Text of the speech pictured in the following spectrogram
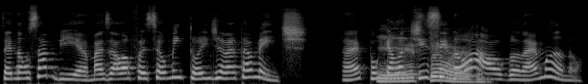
Você não sabia, mas ela foi seu mentor indiretamente, né? Porque ela te ensinou algo, né, mano?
